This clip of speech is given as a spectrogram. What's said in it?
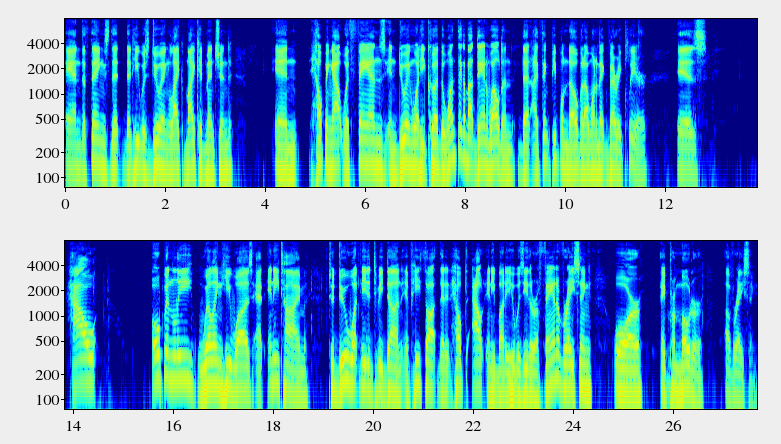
and the things that that he was doing, like Mike had mentioned, in helping out with fans, in doing what he could. The one thing about Dan Wheldon that I think people know, but I want to make very clear, is how openly willing he was at any time to do what needed to be done if he thought that it helped out anybody who was either a fan of racing or a promoter of racing.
